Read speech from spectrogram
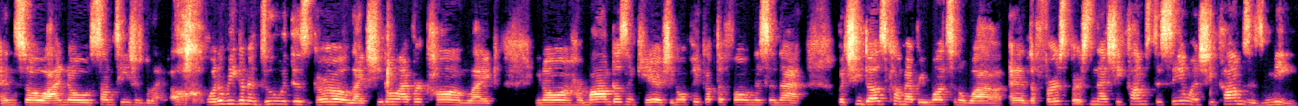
And so I know some teachers be like, "Oh, what are we gonna do with this girl? Like, she don't ever come. Like, you know, her mom doesn't care. She don't pick up the phone, this and that. But she does come every once in a while. And the first person that she comes to see when she comes is me,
